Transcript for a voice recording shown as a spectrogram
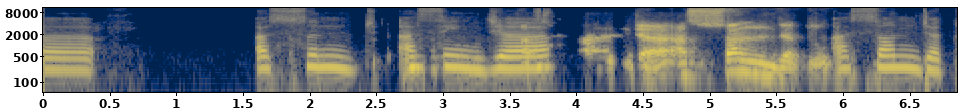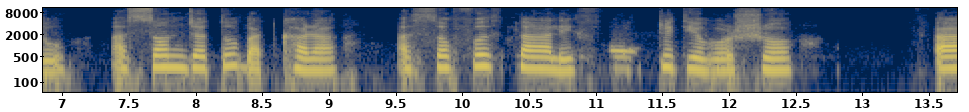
আহ, আসঞ্জ আসিনজা جاء الصنجة আসঞ্জাতু আসঞ্জাতু বাটখারা আসফুল সালিফ তৃতীয় বর্ষ। আ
